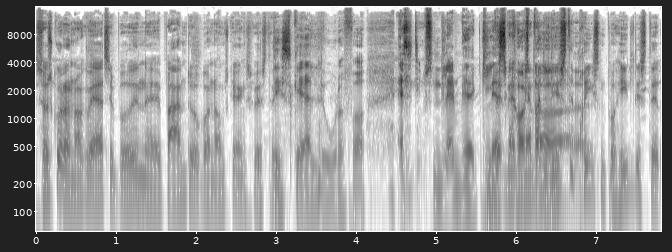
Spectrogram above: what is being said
Så skulle der nok være til både en øh, barndåb og en omskæringsfest. ikke? Det skal jeg love dig for. Altså, det er jo sådan lidt mere glas hvad, hvad var listeprisen på hele det stel?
